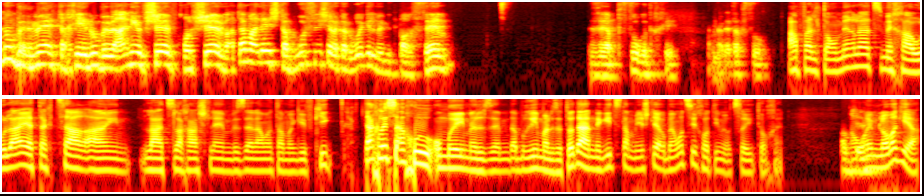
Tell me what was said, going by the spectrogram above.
נו באמת אחי נו באמת אני יושב חושב אתה מעלה שאתה ברוס לי של הכדורגל ומתפרסם. זה אבסורד אחי. באמת אבסורד. אבל אתה אומר לעצמך, אולי אתה קצר עין להצלחה שלהם, וזה למה אתה מגיב. כי תכלס אנחנו אומרים על זה, מדברים על זה. אתה יודע, נגיד סתם, יש לי הרבה מאוד שיחות עם יוצרי תוכן. אוקיי. אומרים, לא מגיע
